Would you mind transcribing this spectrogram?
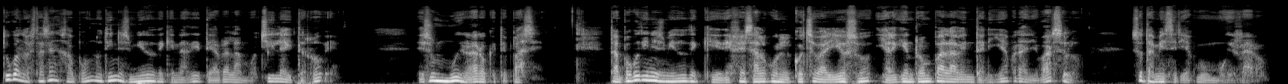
Tú cuando estás en Japón no tienes miedo de que nadie te abra la mochila y te robe. Eso es muy raro que te pase. Tampoco tienes miedo de que dejes algo en el coche valioso y alguien rompa la ventanilla para llevárselo. Eso también sería como muy raro.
